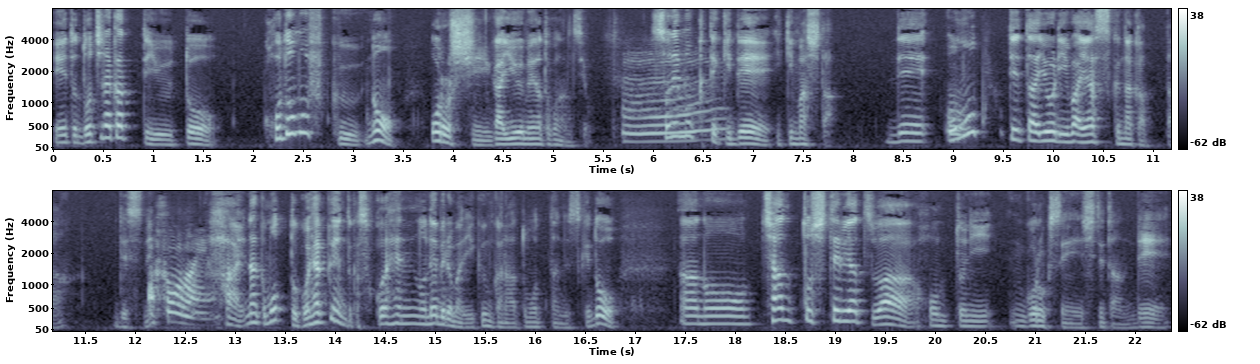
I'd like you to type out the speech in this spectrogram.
えー、とどちらかっていうと子供服の卸が有名なところなんですよ。それ目的で行きました。で思ってたよりは安くなかったですね。あそうなんや。はい。なんかもっと500円とかそこら辺のレベルまで行くんかなと思ったんですけどあのちゃんとしてるやつは本当に5 6千円してたんで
